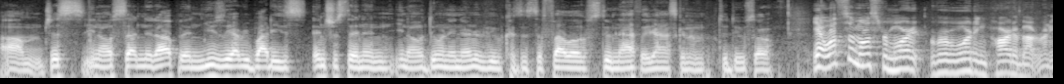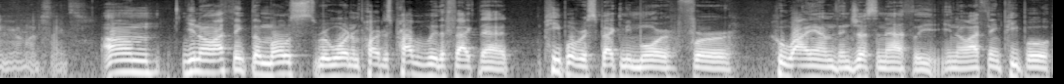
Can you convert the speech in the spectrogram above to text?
um, just you know setting it up and usually everybody's interested in you know doing an interview because it's a fellow student athlete asking them to do so yeah what's the most reward rewarding part about running your own websites um, you know i think the most rewarding part is probably the fact that people respect me more for who i am than just an athlete you know i think people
